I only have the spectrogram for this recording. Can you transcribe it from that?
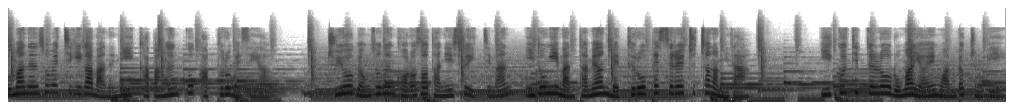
로마는 소매치기가 많으니 가방은 꼭 앞으로 매세요. 주요 명소는 걸어서 다닐 수 있지만 이동이 많다면 메트로 패스를 추천합니다. 이 꿀팁들로 로마 여행 완벽 준비.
